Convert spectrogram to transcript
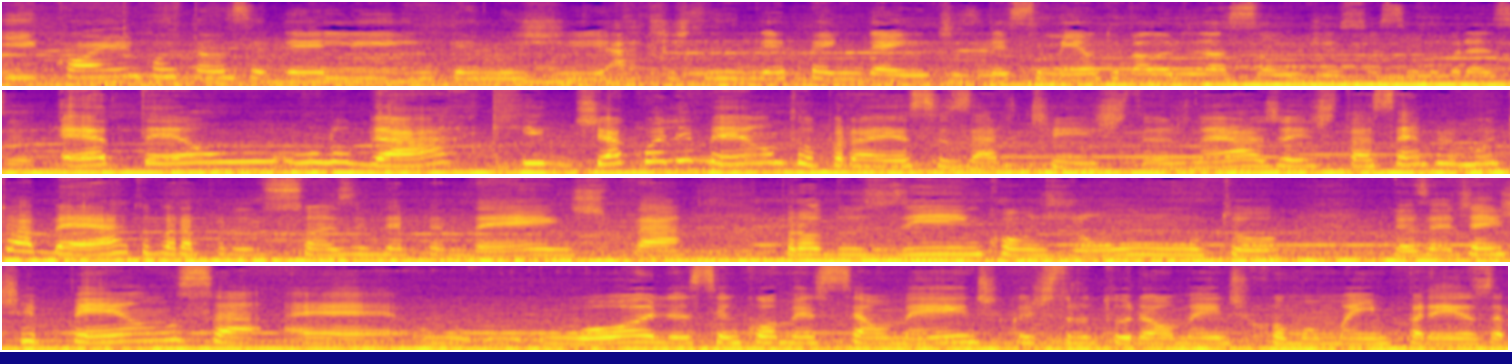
E qual é a importância dele em termos de artistas independentes, crescimento e valorização disso assim, no Brasil? É ter um, um lugar que, de acolhimento para esses artistas. Né? A gente está sempre muito aberto para produções independentes, para produzir em conjunto. A gente pensa é, o, o, olho assim, comercialmente, estruturalmente como uma empresa,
